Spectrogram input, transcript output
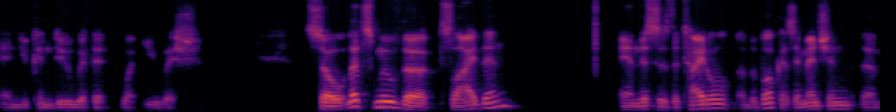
and you can do with it what you wish. So let's move the slide then. And this is the title of the book, as I mentioned, the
